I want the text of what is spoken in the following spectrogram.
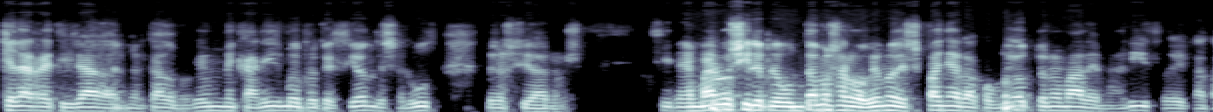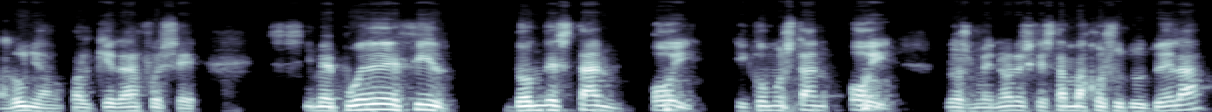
queda retirada del mercado, porque es un mecanismo de protección de salud de los ciudadanos. Sin embargo, si le preguntamos al gobierno de España, a la comunidad autónoma de Madrid o de Cataluña o cualquiera fuese, si me puede decir dónde están hoy y cómo están hoy los menores que están bajo su tutela,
